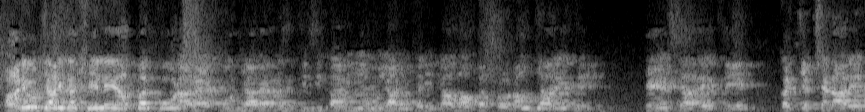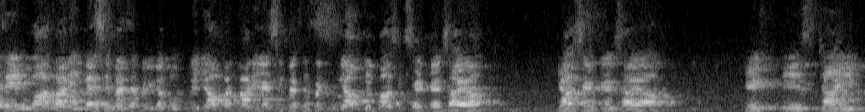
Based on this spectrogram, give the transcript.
आने और जाने का खेल है, यहाँ पर कौन आ रहा है, कौन जा रहा है बस इतनी सी कहानी है वो याद करेगा वहाँ पर प्रोनाउन जा रहे थे टेंस जा रहे थे कंजक्शन आ रहे थे वहाँ कहानी वैसे मैथमेटिकल रूप में यहाँ पर कहानी ऐसे मैथमेटिक्स में आपके पास एक सेंटेंस आया, क्या सेंटेंस आया? It is time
